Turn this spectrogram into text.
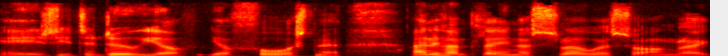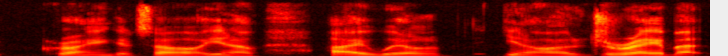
easier to do. You're you're forcing it. And if I'm playing a slower song like crying guitar, you know, I will, you know, I'll dredge up,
